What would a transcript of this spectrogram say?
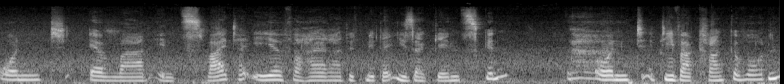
und er war in zweiter Ehe verheiratet mit der Isa Gensken und die war krank geworden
